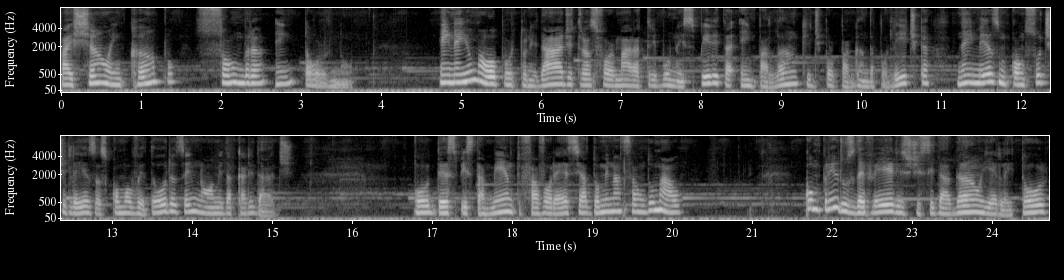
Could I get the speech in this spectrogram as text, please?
paixão em campo sombra em torno. Em nenhuma oportunidade transformar a tribuna espírita em palanque de propaganda política, nem mesmo com sutilezas comovedoras em nome da caridade. O despistamento favorece a dominação do mal. Cumprir os deveres de cidadão e eleitor,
